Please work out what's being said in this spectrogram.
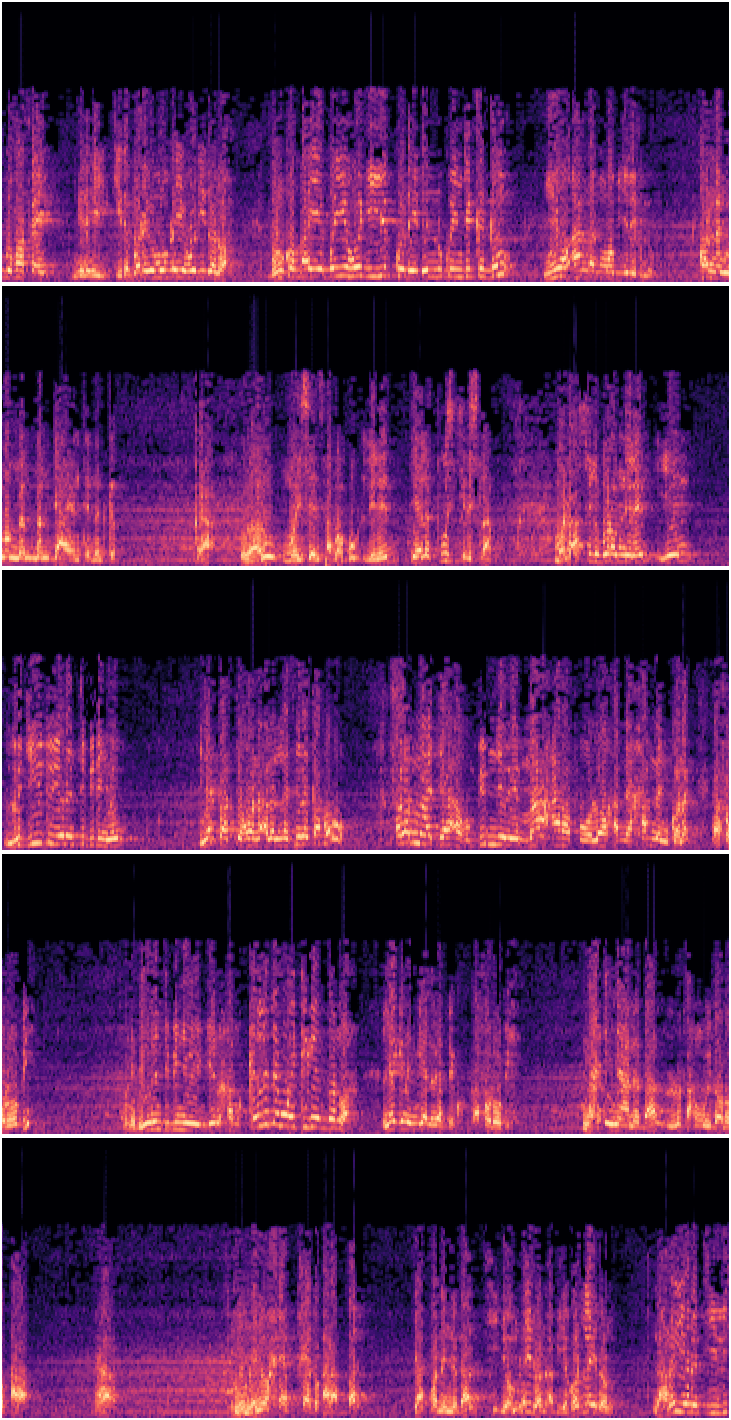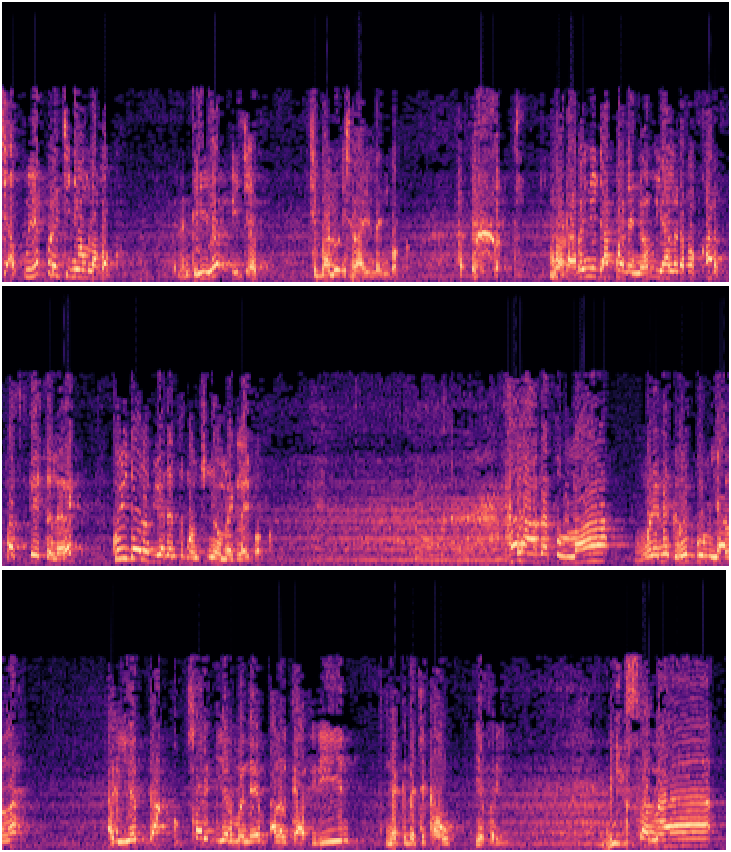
bu fa feeñ. Ñu ne kii de boo demee moom la yahudi doon wax. Buñ ko bàyyee ba yahudi yi yëg ko de dañ nu koy njëkk a gëm ñëw ànd ak moom yilif nu kon nag noonu nan nan jaayante nan gëm. Waaw loolu mooy seen sababu li leen teel a puus ci lislaam moo tax suñu borom ni leen yéen lu jiitu yonent bi di ñëw yattafixoona ala lasina ma falamma jaahum bi mu ñëwee maa arafoo loo xam ne xam nañ ko nag kafaroo bi. Mu ne bi yonent bi ñëwee ngeen xam xel ne mooy ki ngeen doon wax. Léegi nag ngeen weddi ko kafaroo bi. Ndax iñaane daal lu tax muy doonub arab. Waaw ñoom dañoo xeeb xeetu arab ba jàppoon nañu daal ci ñoom lay doon ab yahud lay doon ndax nag yonent yi li ci ëpp yépp nag ci ñoom la bokk yonent yi yépp yi ci ëpp ci banu israil lañ bokk moo tax dañu jàppoon ne ñoom yàlla dafa xar fas féetale rek kuy doonub yonent moom ci ñoom rek lay bokk falaanatullah mu ne nag rëbbum yàlla ak yëpp dàq sorik yërmandeem alal kafirin nekk na ci kaw yëfar yi bi sama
